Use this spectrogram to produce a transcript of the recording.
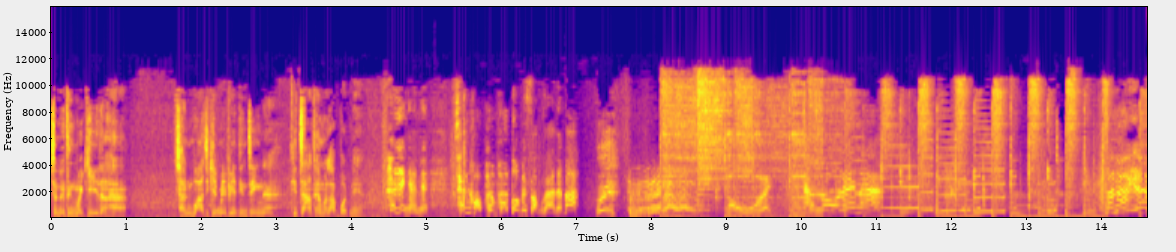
ฉันนึกถึงเมื่อกี้ต่างหาก ฉันว่าจะคิดไม่ผิดจริง ๆ นะ ที่จ้างเธอมารับบทนี้ถ้าอย่างนั้นเนี่ย ฉันขอเพิ่มค่าตัวเป็นสองล้านได้ปะเฮ้ย โอ้ยฉันรอเล่นน่ะ แล้วไหนอะ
